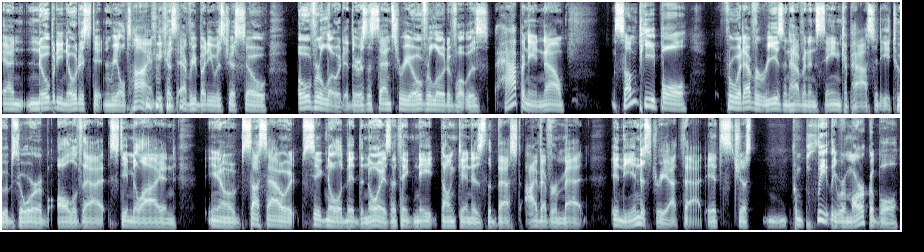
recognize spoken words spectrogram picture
and nobody noticed it in real time because everybody was just so overloaded. There was a sensory overload of what was happening. Now, some people for whatever reason have an insane capacity to absorb all of that stimuli and you know suss out signal amid the noise i think nate duncan is the best i've ever met in the industry at that it's just completely remarkable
